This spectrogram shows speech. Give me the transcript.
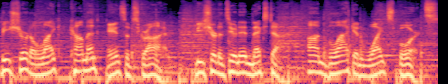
Be sure to like, comment, and subscribe. Be sure to tune in next time on Black and White Sports.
